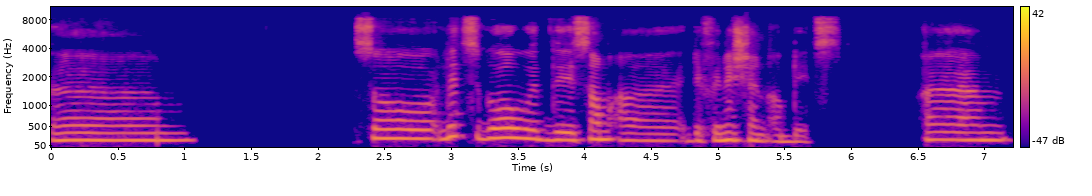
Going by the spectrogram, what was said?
Um, so let's go with the some uh, definition updates. Um,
